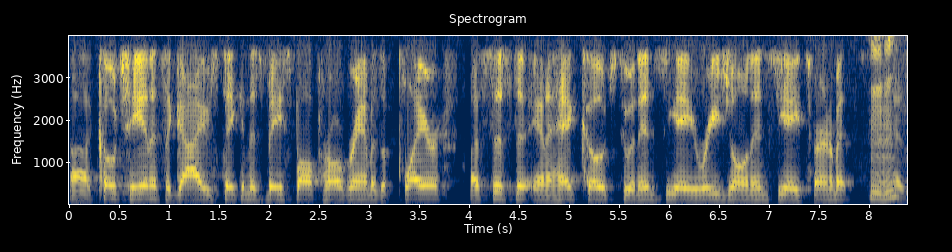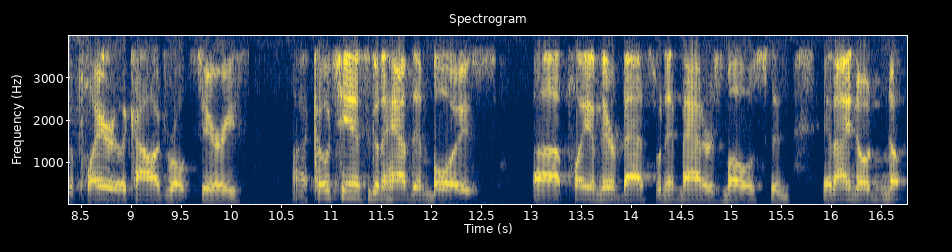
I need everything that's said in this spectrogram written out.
Uh, Coach Hannahs, a guy who's taken this baseball program as a player, assistant, and a head coach to an NCAA regional and NCAA tournament, mm-hmm. as a player of the College World Series. Uh, Coach Hannahs is going to have them boys uh, playing their best when it matters most. And and I know no,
